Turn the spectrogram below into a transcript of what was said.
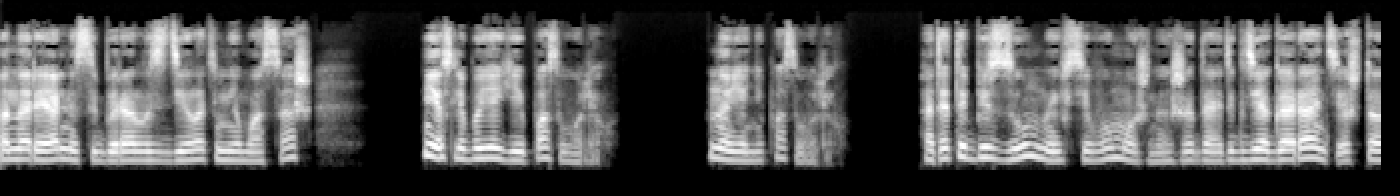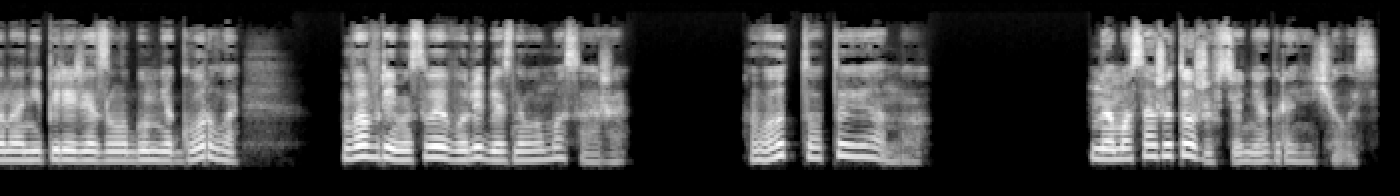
Она реально собиралась сделать мне массаж, если бы я ей позволил. Но я не позволил. От этой безумной всего можно ожидать, где гарантия, что она не перерезала бы мне горло во время своего любезного массажа. Вот то-то и оно. На массаже тоже все не ограничилось.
